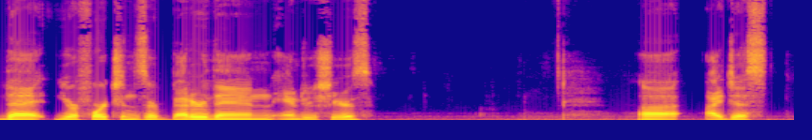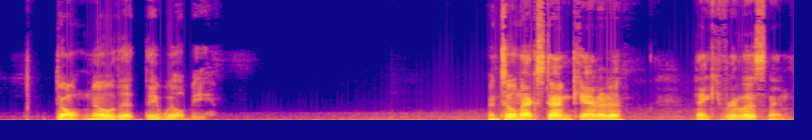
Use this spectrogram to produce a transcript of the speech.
that your fortunes are better than Andrew Scheer's. Uh, I just don't know that they will be. Until next time, Canada, thank you for listening.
